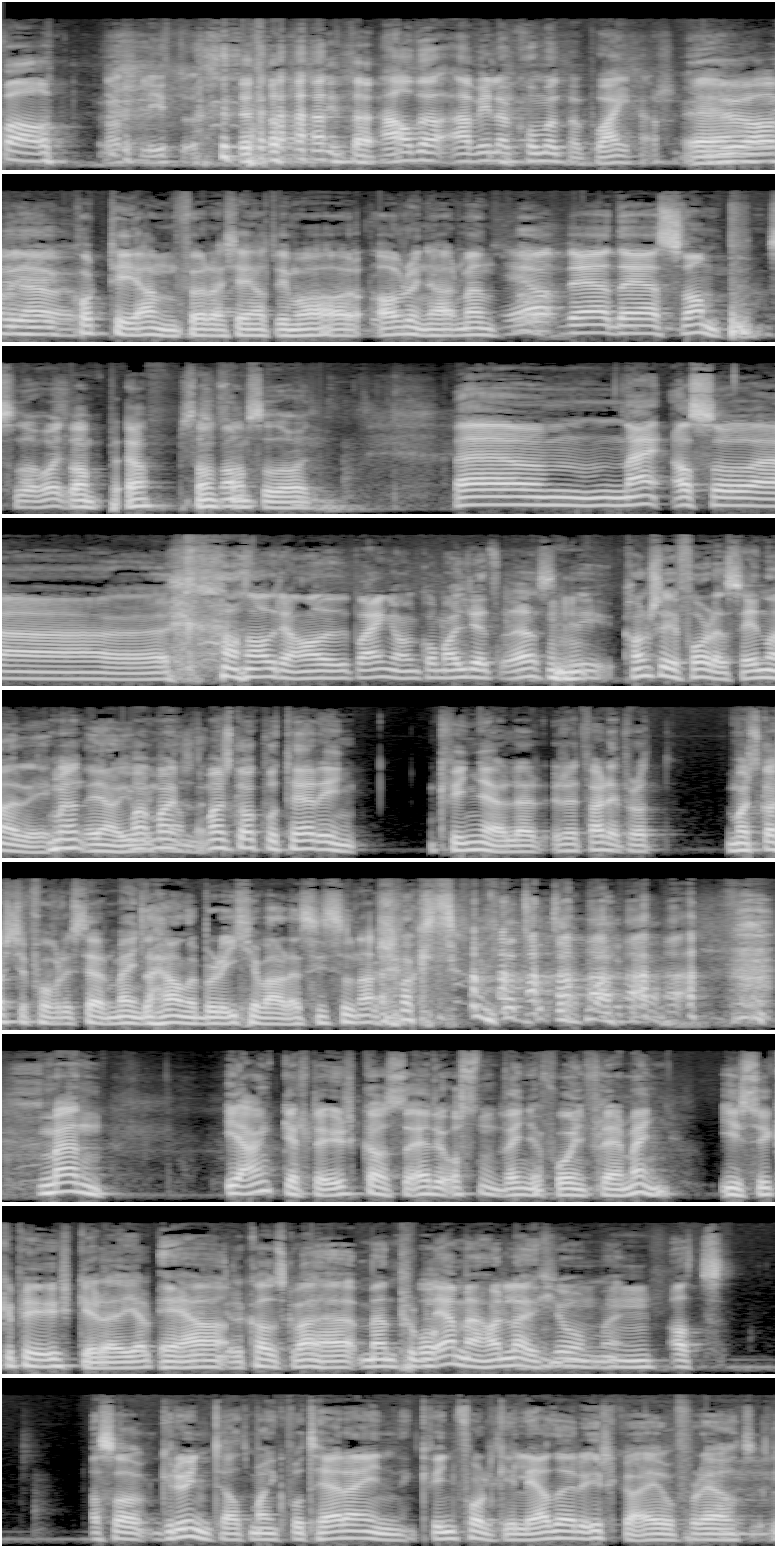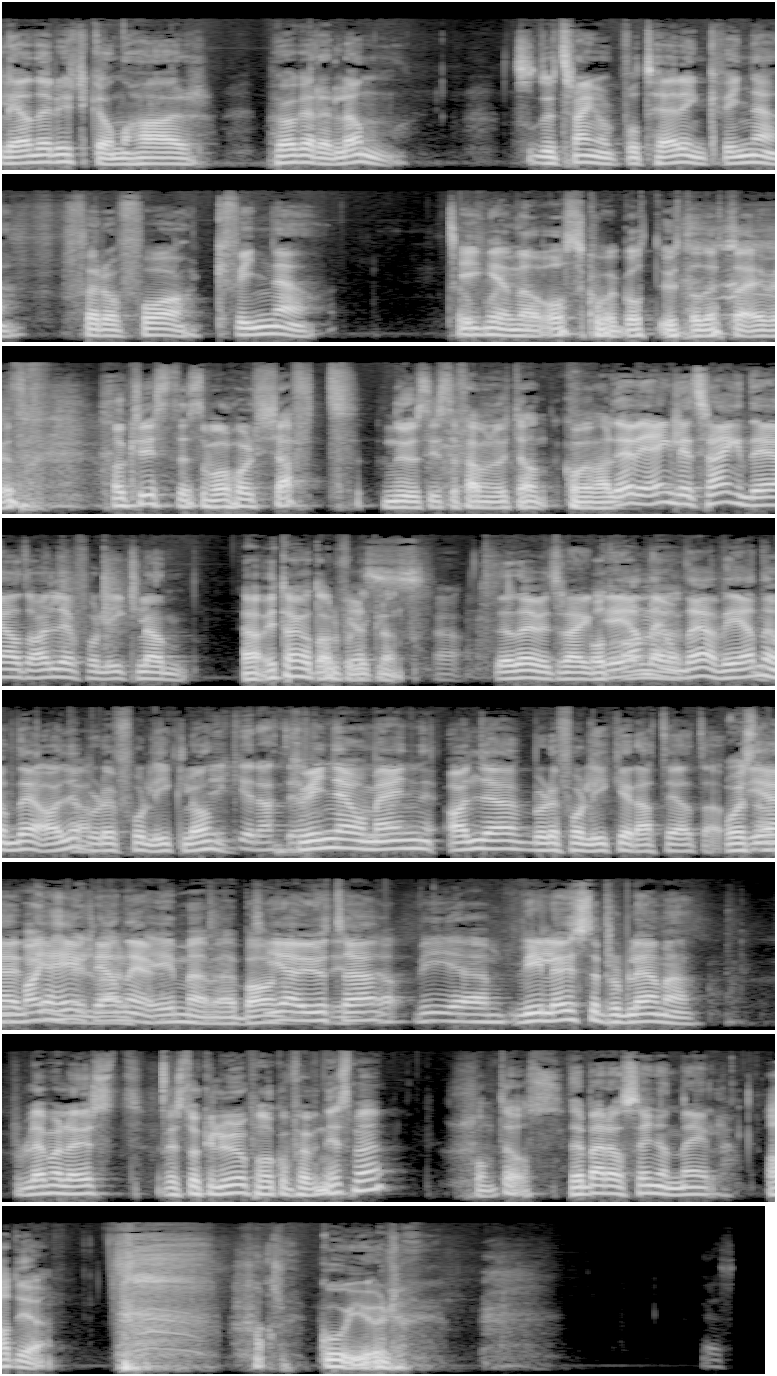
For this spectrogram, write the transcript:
faen. Da sliter du. jeg, hadde, jeg ville kommet med poeng her. Nå har vi kort tid igjen før jeg kjenner at vi må avrunde her, men Ja, det, det er svamp, så det holder. Svamp. Ja, sånn Svamp, svamp. så det holder. Ehm, nei, altså uh, han Adrian hadde poeng, han kom aldri til det. Så vi, kanskje vi får det senere. i Men man, man, man skal kvotere inn kvinner, eller rettferdig, for at man skal ikke favorisere menn. Det her burde ikke være det siste du har sagt. Men i enkelte yrker så er det jo også nødvendig å få inn flere menn. I sykepleieryrket eller hjelpeyrket, Ja. eller hva det skal være. Eh, Men problemet handler jo ikke om at Altså, Grunnen til at man kvoterer inn kvinnfolk i lederyrker, er jo fordi at lederyrkene har høyere lønn. Så du trenger å kvotere inn kvinner for å få kvinner til å få Ingen av oss kommer godt ut av dette, Eivind. Og Christer, som har holdt kjeft nå de siste fem minuttene, kommer veldig Det vi egentlig trenger, det er at alle får lik lønn. Ja, vi trenger at alle får lik lønn. Det er det vi trenger. Vi er enige om det. Vi er enige om det. Alle burde få lik lønn. Like. Kvinner og menn, alle burde få like rettigheter. Og hvis Vi er, en mann vi er helt vil være enige. hjemme med barn Tida er ute. Ja, vi, Vi løste problemet. Problemet er løst. Hvis dere lurer på noe om feminisme, kom til oss. Det er bare å sende en mail. Adjø. God jul.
